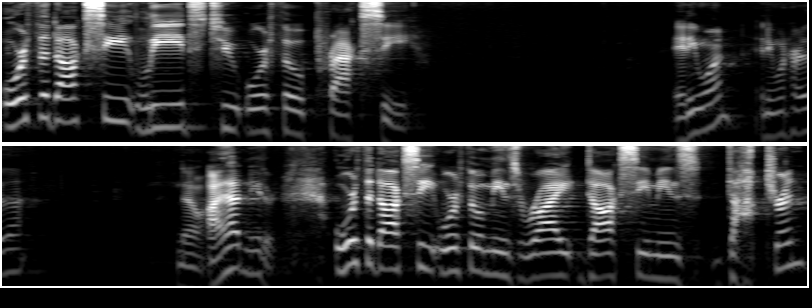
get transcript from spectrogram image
orthodoxy leads to orthopraxy Anyone? Anyone heard of that? No, I hadn't either. Orthodoxy, ortho means right, doxy means doctrine.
